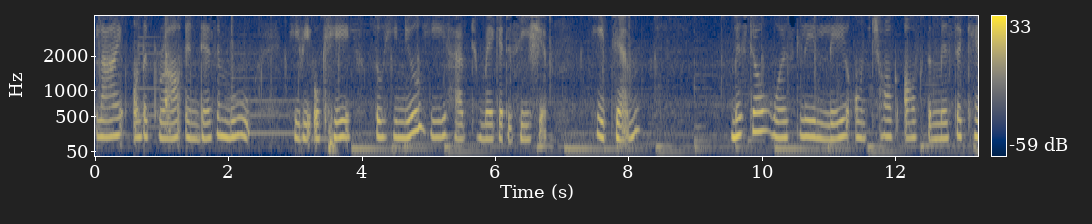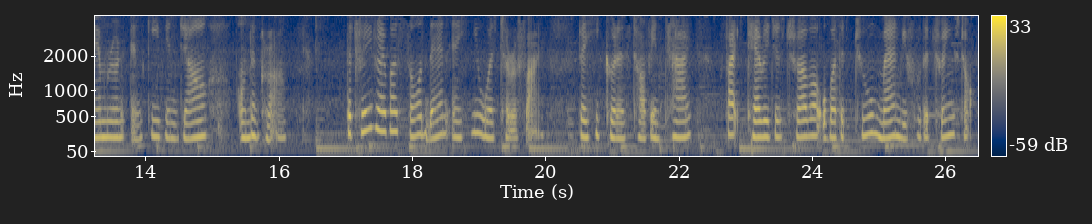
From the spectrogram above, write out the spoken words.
lie on the ground and doesn't move, he be okay, so he knew he had to make a decision. He jumped. Mr. Wesley lay on top of the Mr. Cameron and keep him down on the ground. The train driver saw that and he was terrified, but he couldn't stop in time. Five carriages traveled over the two men before the train stopped.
